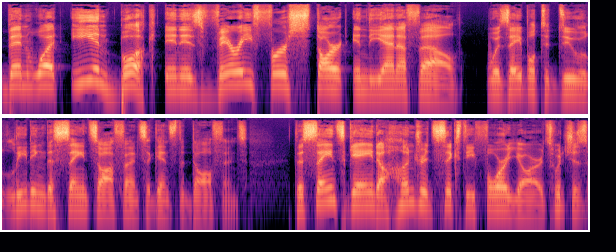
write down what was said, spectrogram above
than what Ian Book in his very first start in the NFL was able to do leading the Saints offense against the Dolphins. The Saints gained 164 yards, which is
